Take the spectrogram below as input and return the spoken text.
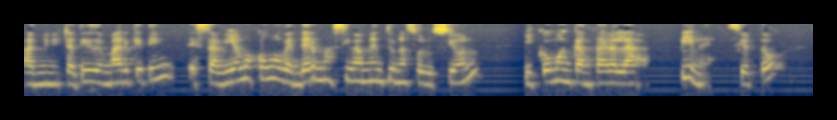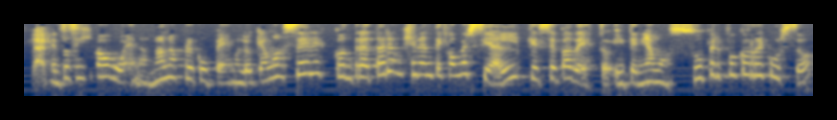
administrativo de marketing, eh, sabíamos cómo vender masivamente una solución y cómo encantar a las pymes, ¿cierto? Entonces dijimos, bueno, no nos preocupemos, lo que vamos a hacer es contratar a un gerente comercial que sepa de esto. Y teníamos súper pocos recursos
